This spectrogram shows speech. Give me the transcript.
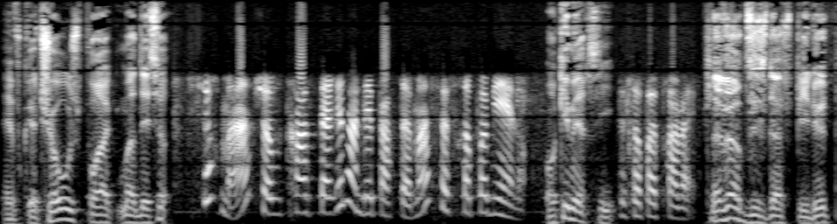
Avez-vous quelque chose pour accommoder ça? Sûrement. Je vais vous transférer dans le département. Ça sera pas bien long. OK, merci. Ce sera pas de problème. 9h19 minutes.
